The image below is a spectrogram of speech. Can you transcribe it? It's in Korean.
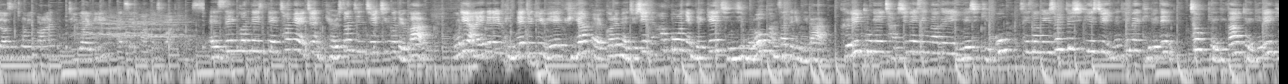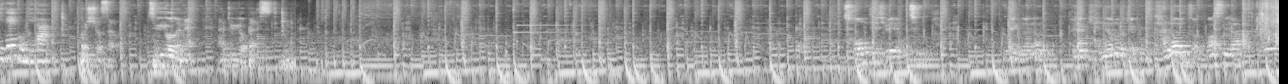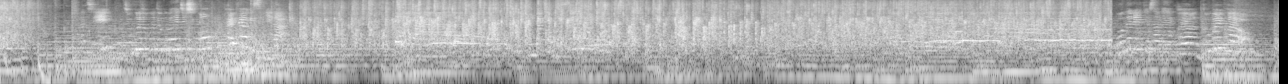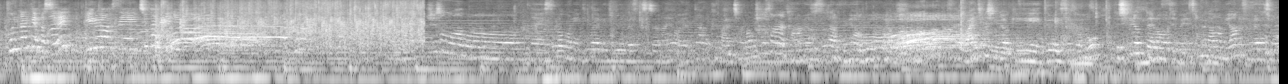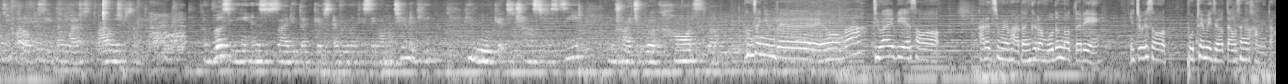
2025 DYB Essay Contest Podcast. 에세이 콘테스트에 참여해준 결선 진출 친구들과 우리 아이들을 빛내주기 위해 귀한 발걸음 해주신 학부모님들께 진심으로 감사드립니다. 글을 통해 자신의 생각을 이해시키고 세상을 설득시킬 수 있는 힘을 기르는 첫 계기가 되기를 기대해 봅니다. push yourself to your limit and do your best. 처음부터 지휘를 묻힙니다. 근데 이거는 그냥 개념으로 이렇게 단어 있죠. 고맙습니다. 같이 두구두구두구 해주시고 발표하겠습니다. 오늘의 교사는 과연 누구일까요? 분당 캠퍼스를 1호 학생 축하드립니다. 베스트잖아요. 일단 그 말처럼 최선을 다하면서 쓰다 보면 라이팅 실력이 늘 있어서고 그 실력대로 대회에 참가하면 분명히 좋은 성과를 얻을 수 있다고 말, 말하고 싶습니다. Conversely, in a society that gives everyone the same opportunity, people will get the chance to succeed and try to work hard as well. 선생님들의 응원과 DYB에서 가르침을 받은 그런 모든 것들이 이쪽에서 보탬이 되었다고 생각합니다.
